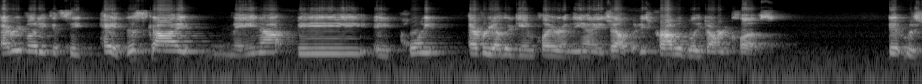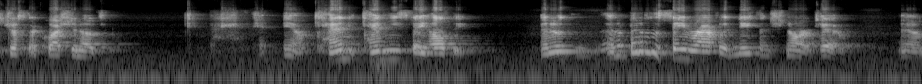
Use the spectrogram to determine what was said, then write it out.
everybody could see. Hey, this guy may not be a point every other game player in the NHL, but he's probably darn close. It was just a question of, you know, can can he stay healthy? And a, and a bit of the same rap with Nathan Schnarr too. You know,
